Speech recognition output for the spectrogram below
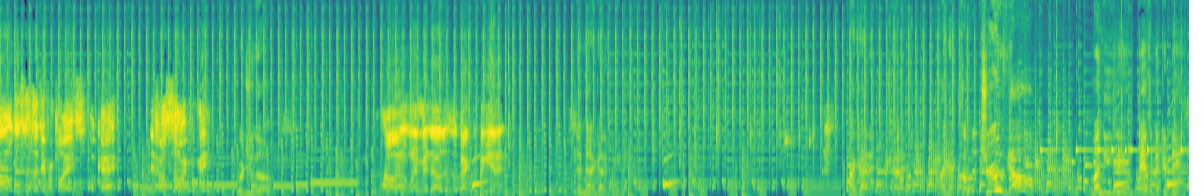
Oh, this is a different place. Okay. They felt sorry for me. Where'd you go? Oh, no, wait a minute, though. This is back to the beginning. That mean I gotta be there. I got it. I got it. I got. Cause I'm the truth, y'all. Money, yeah. Bands will make her dance.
